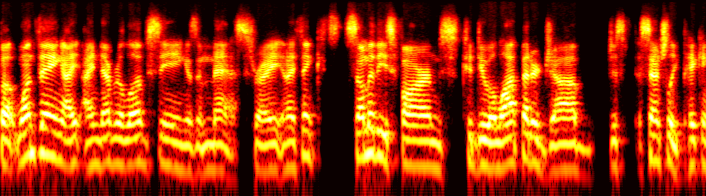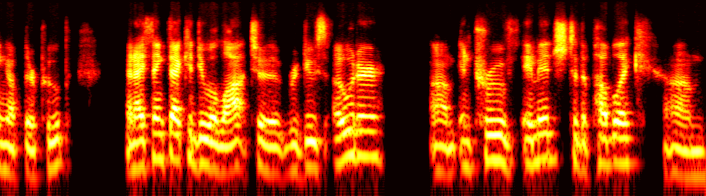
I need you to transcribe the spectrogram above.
but one thing I, I never love seeing is a mess, right? And I think some of these farms could do a lot better job just essentially picking up their poop and I think that could do a lot to reduce odor, um, improve image to the public, um,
